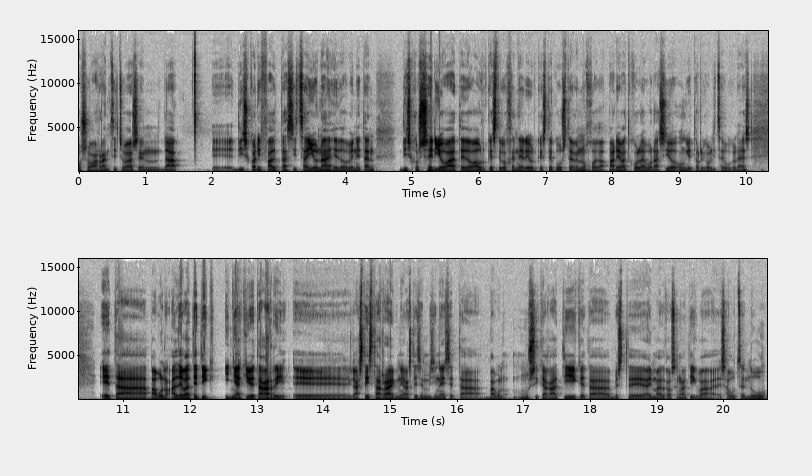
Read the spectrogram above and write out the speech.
oso garrantzitsua zen da e, diskoari falta zitzaiona edo benetan disko serio bat edo aurkesteko jendeare aurkesteko uste genuen jo, ba, pare bat kolaborazio ongi etorriko litzaigukela, ez? Eta, ba, bueno, alde batetik Iñaki Betagarri e, gazteiztarrak, ni gazteizen bizi naiz eta, ba, bueno, musikagatik eta beste hainbat gauzengatik ba, ezagutzen dugu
